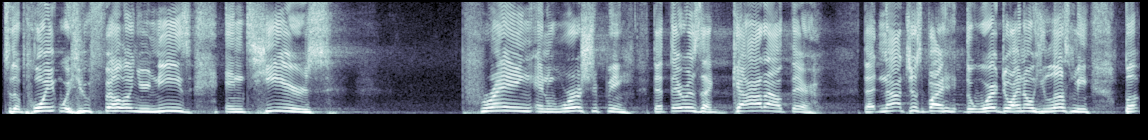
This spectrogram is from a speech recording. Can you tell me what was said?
to the point where you fell on your knees in tears, praying and worshiping that there is a God out there. That not just by the word do I know he loves me, but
